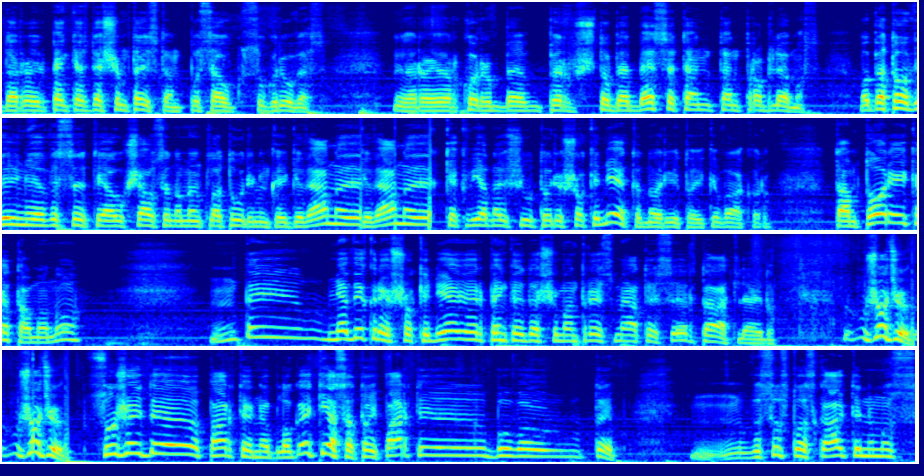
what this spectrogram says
dar ir 50-ais ten pusiau sugriuvęs. Ir, ir kur be, pirštų bebesi, ten, ten problemos. O be to Vilniuje visi tie aukščiausi nomenklatūrininkai gyvena, gyvena ir kiekvieną iš jų turi šokinėti nuo ryto iki vakaro. Tam to reikia, tam ano. Mm, tai nevikrai šokinėjo ir 52 metais ir tą atleido. Žodžiu, žodžiu, sužaidė partija neblogai. Tiesa, toj partijai buvo taip. Mm, visus tuos kaltinimus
